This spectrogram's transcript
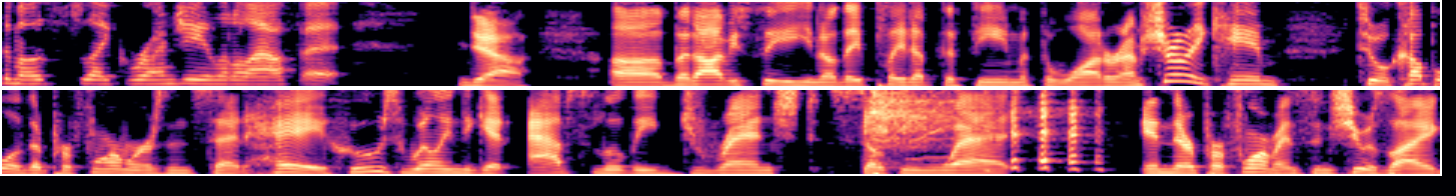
the most like grungy little outfit yeah. Uh, but obviously, you know, they played up the theme with the water. I'm sure they came to a couple of the performers and said, Hey, who's willing to get absolutely drenched, soaking wet in their performance? And she was like,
